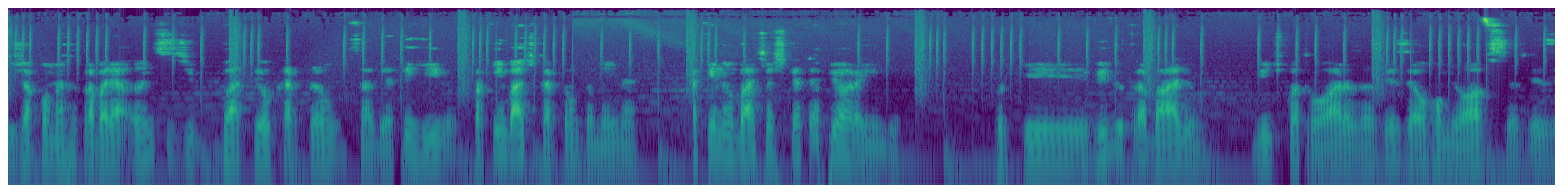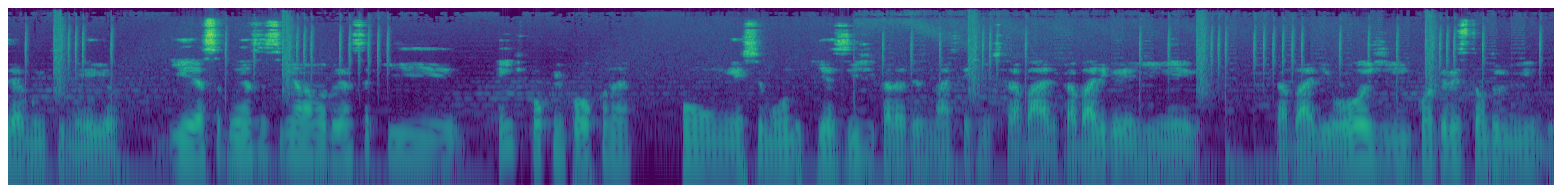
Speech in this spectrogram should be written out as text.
e já começa a trabalhar antes de bater o cartão, sabe? É terrível. Para quem bate cartão também, né? Para quem não bate, acho que é até pior ainda. Porque vive o trabalho 24 horas, às vezes é o home office, às vezes é muito e-mail. E essa doença, sim, ela é uma doença que vem de pouco em pouco, né? Com esse mundo que exige cada vez mais que a gente trabalhe, trabalhe e ganhe dinheiro. Trabalhe hoje enquanto eles estão dormindo.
